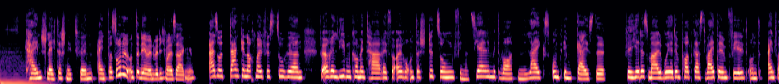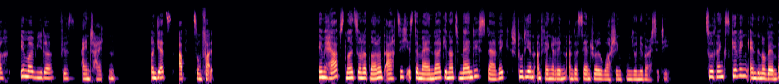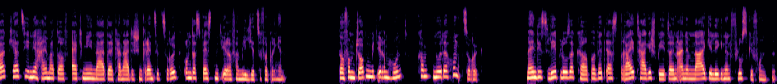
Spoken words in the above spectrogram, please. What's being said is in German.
Kein schlechter Schnitt für ein Ein-Personen-Unternehmen, würde ich mal sagen. Also danke nochmal fürs Zuhören, für eure lieben Kommentare, für eure Unterstützung, finanziell mit Worten, Likes und im Geiste, für jedes Mal, wo ihr den Podcast weiterempfehlt und einfach immer wieder fürs Einschalten. Und jetzt ab zum Fall. Im Herbst 1989 ist Amanda, genannt Mandy Stavik, Studienanfängerin an der Central Washington University. Zu Thanksgiving Ende November kehrt sie in ihr Heimatdorf Acme nahe der kanadischen Grenze zurück, um das Fest mit ihrer Familie zu verbringen. Doch vom Joggen mit ihrem Hund kommt nur der Hund zurück. Mandys lebloser Körper wird erst drei Tage später in einem nahegelegenen Fluss gefunden.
